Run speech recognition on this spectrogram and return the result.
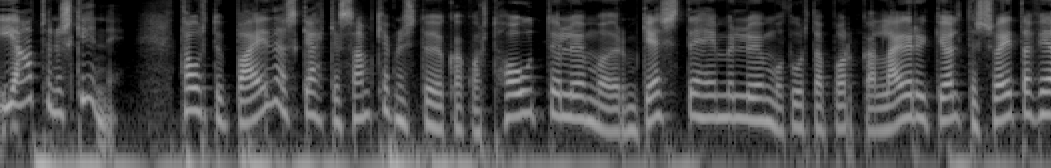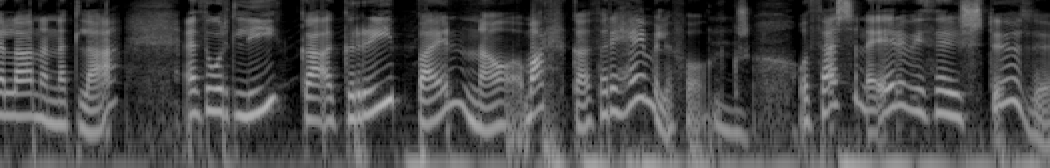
í atvinnu skinni þá ertu bæði að skekja samkeppnistöðu hvort hótelum og öðrum gestiheimilum og þú ert að borga læri gjöld til sveitafélagana netla en þú ert líka að grýpa inn á markað fyrir heimili fólks. Mm. og þess vegna erum við þeirri stöðu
